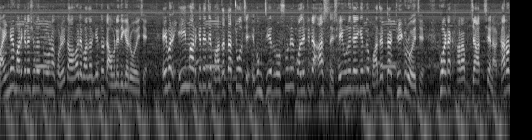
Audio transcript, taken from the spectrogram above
বাইন্ডার মার্কেটের সাথে তুলনা করে, তাহলে বাজার কিন্তু ডাউনের দিকে রয়েছে। এবার এই মার্কেটে যে বাজারটা চলছে এবং যে রসুনের কোয়ালিটিটা আসছে, সেই অনুযায়ী কিন্তু বাজারটা ঠিক রয়েছে। খুব একটা খারাপ যাচ্ছে না। কারণ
